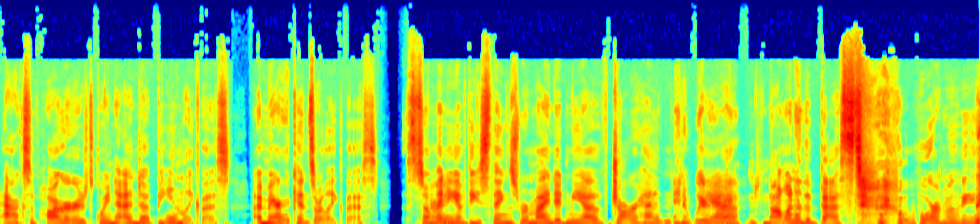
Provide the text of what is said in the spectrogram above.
acts of horror is going to end up being like this. Americans are like this. So many of these things reminded me of Jarhead in a weird Yeah. way. Not one of the best war movies,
